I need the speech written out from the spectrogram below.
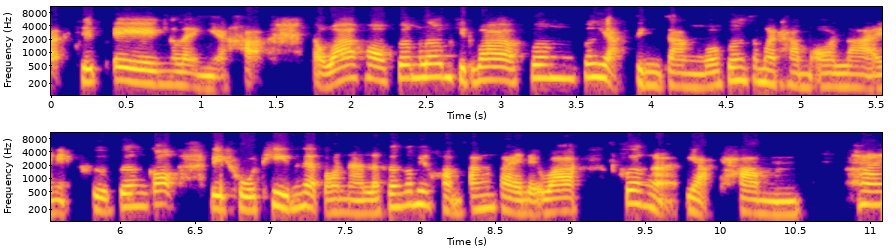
ตัดคลิปเองอะไรอย่างเงี้ยค่ะ แต่ว่าพอเฟื่องเริ่มคิดว่าเฟื่องเฟื่องอยากจริงจังว่าเฟื่องจะมาทำออนไลน์เนี่ยคือเฟื่องก็ recruit ทีมตั้งแต่ตอนนั้น แล้วเฟื่องก็มีความตั้งใจเลยว่าเฟื่องอะอยากทำให้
